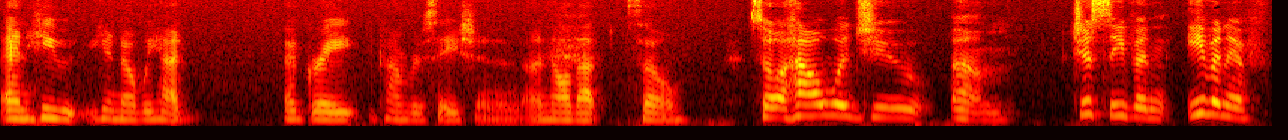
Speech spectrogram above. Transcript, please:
And he, you know, we had a great conversation and, and all that. So, So how would you um just even even if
